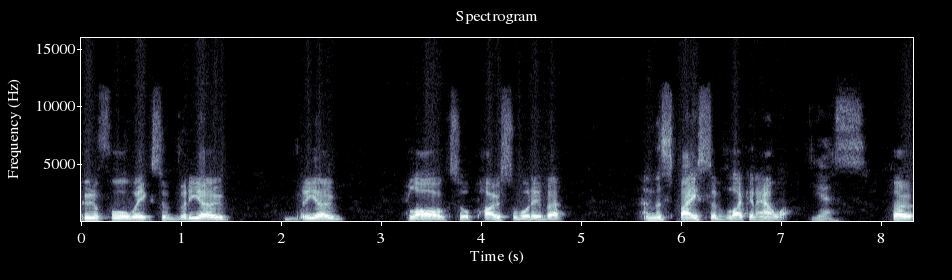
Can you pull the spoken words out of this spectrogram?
two to four weeks of video, video blogs or posts or whatever in the space of like an hour. Yes. So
